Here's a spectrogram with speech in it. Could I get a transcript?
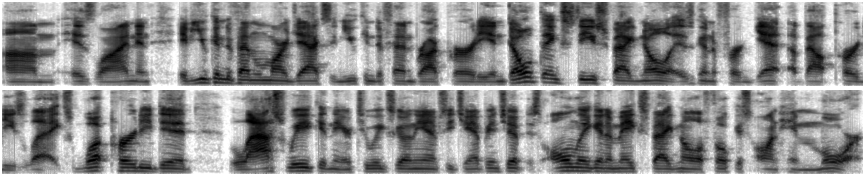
um, his line. And if you can defend Lamar Jackson, you can defend Brock Purdy. And don't think Steve Spagnuolo is going to forget about Purdy's legs. What Purdy did last week and there two weeks ago in the NFC Championship is only going to make Spagnuolo focus on him more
